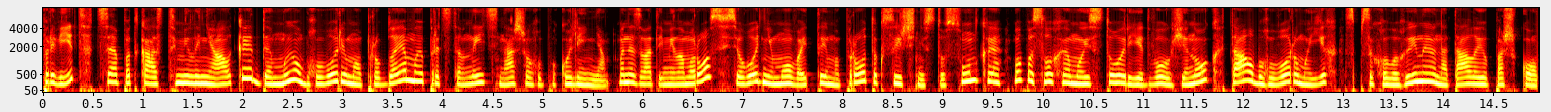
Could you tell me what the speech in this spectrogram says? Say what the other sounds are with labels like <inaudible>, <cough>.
Привіт, це подкаст Міленіалки, де ми обговорюємо проблеми представниць нашого покоління. Мене звати Міла Мороз. Сьогодні мова йтиме про токсичні стосунки. Ми послухаємо історії двох жінок та обговоримо їх з психологинею Наталею Пашко.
